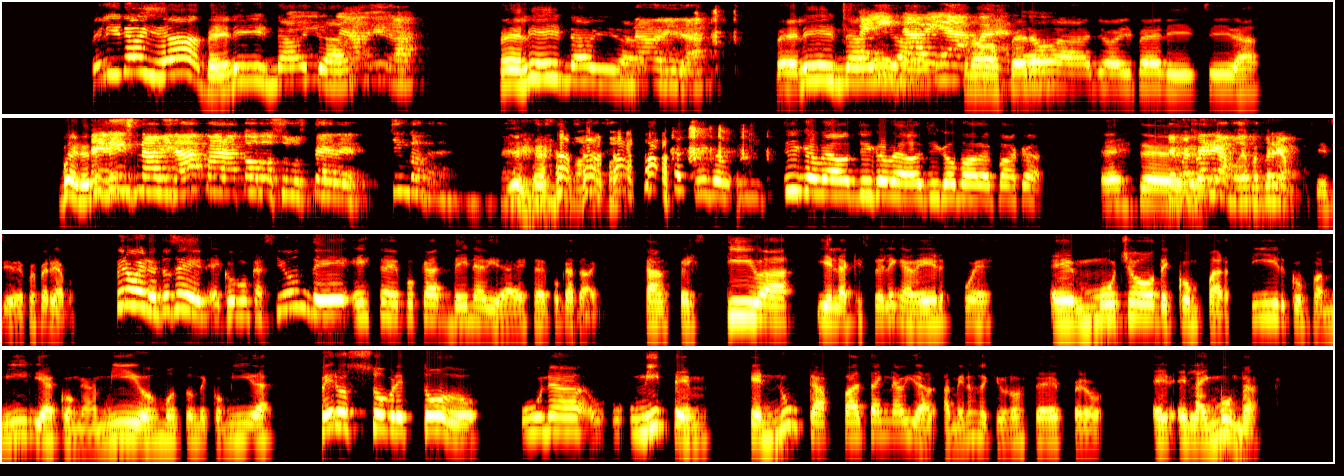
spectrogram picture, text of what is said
¡Feliz Navidad! ¡Feliz Navidad! Navidad, ¡Feliz Navidad! Navidad. ¡Feliz Navidad! Feliz Navidad ¡Próspero año y felicidad! Bueno, entonces- Feliz Navidad para todos ustedes. Chingo. jingle bell, jingle bell, jingle motherfucker. Este. Después perreamos, después perreamos. Sí, sí, después perreamos. Pero bueno, entonces, con ocasión de esta época de Navidad, esta época tan, tan festiva y en la que suelen haber, pues, eh, mucho de compartir con familia, con amigos, un montón de comida, pero sobre todo una, un ítem que nunca falta en Navidad, a menos de que uno esté, pero en, en la inmunda,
